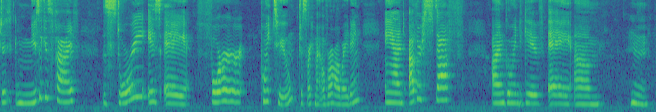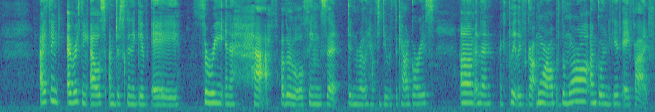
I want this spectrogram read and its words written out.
just music is five. The story is a four point two, just like my overall rating. And other stuff, I'm going to give a um, hmm I think everything else I'm just gonna give a three and a half. Other little things that didn't really have to do with the categories. Um, and then I completely forgot moral, but the moral I'm going to give a five.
